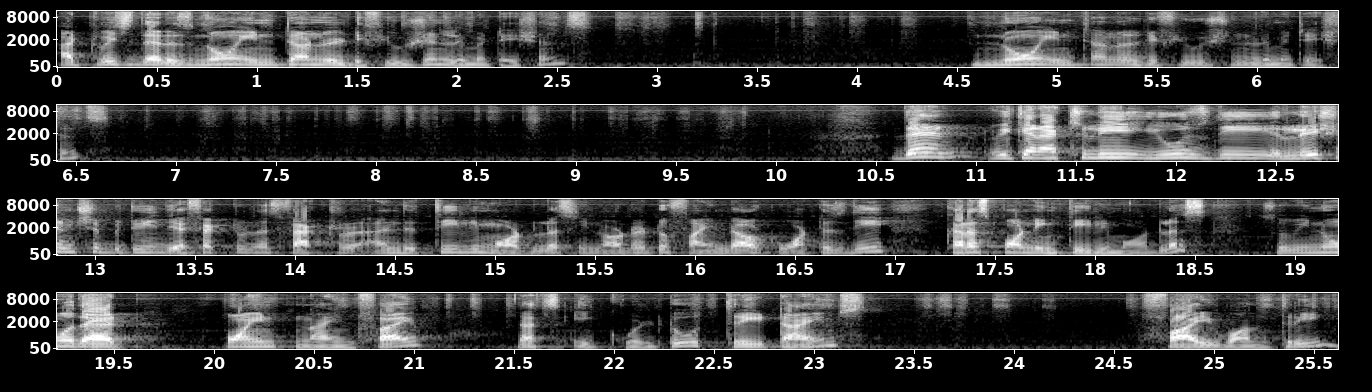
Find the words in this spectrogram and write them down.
at which there is no internal diffusion limitations, no internal diffusion limitations, then we can actually use the relationship between the effectiveness factor and the Thiele modulus in order to find out what is the corresponding Thiele modulus. So, we know that 0.95 that is equal to 3 times phi 1 3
